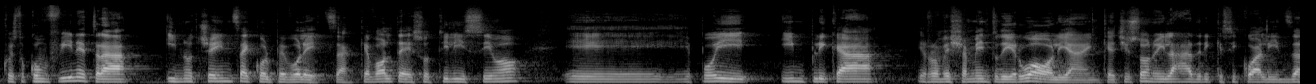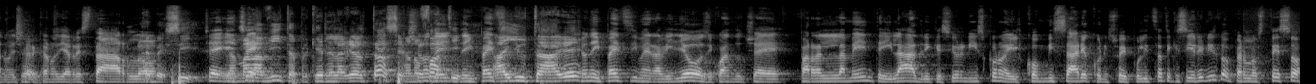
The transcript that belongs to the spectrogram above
questo confine tra innocenza e colpevolezza, che a volte è sottilissimo e poi implica il rovesciamento dei ruoli anche, ci sono i ladri che si coalizzano e Certo. cercano di arrestarlo. Eh beh sì, Cioè, la c'è- malavita, perché nella realtà si erano sono dei- fatti dei pezzi- aiutare... Ci sono dei pezzi meravigliosi quando c'è parallelamente i ladri che si riuniscono e il commissario con i suoi poliziotti che si riuniscono per lo stesso,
